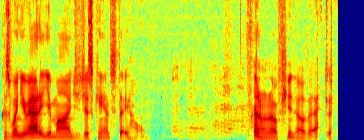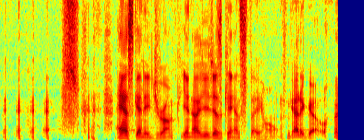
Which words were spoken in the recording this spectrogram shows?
Because when you're out of your mind, you just can't stay home. I don't know if you know that. Ask any drunk. You know, you just can't stay home. Got to go.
